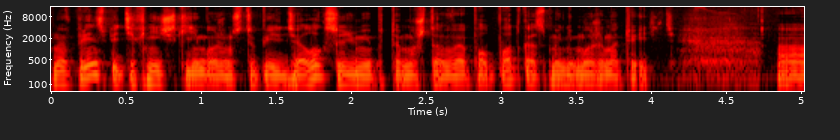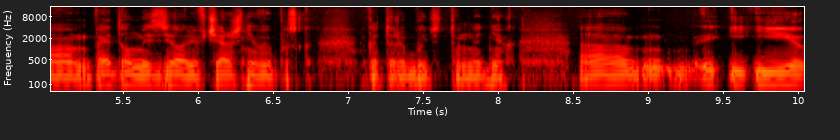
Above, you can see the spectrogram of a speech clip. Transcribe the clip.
мы, в принципе, технически не можем вступить в диалог с людьми, потому что в Apple Podcast мы не можем ответить. А, поэтому мы сделали вчерашний выпуск, который будет там на днях. А, и, и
